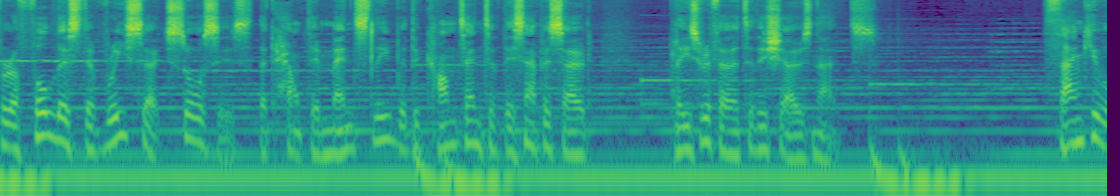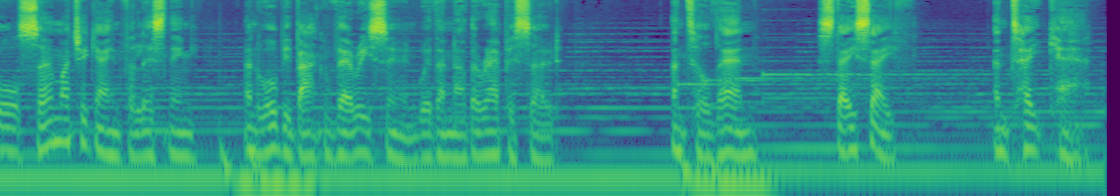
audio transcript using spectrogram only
For a full list of research sources that helped immensely with the content of this episode, please refer to the show's notes. Thank you all so much again for listening, and we'll be back very soon with another episode. Until then, stay safe and take care.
